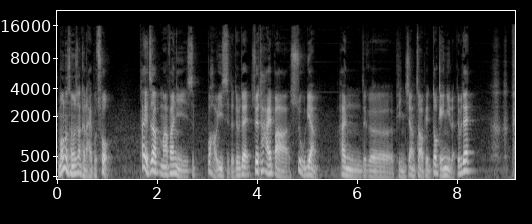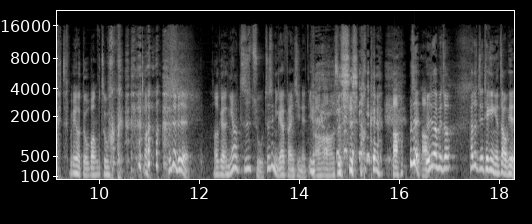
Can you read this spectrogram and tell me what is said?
某种程度上可能还不错，他也知道麻烦你是不好意思的，对不对？所以他还把数量和这个品相照片都给你了，对不对？这没有多帮助、啊，不是不是，OK，你要知足，这是你该反省的地方。好好，是是，OK，好，不是有些上面说，他就直接贴给你个照片，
